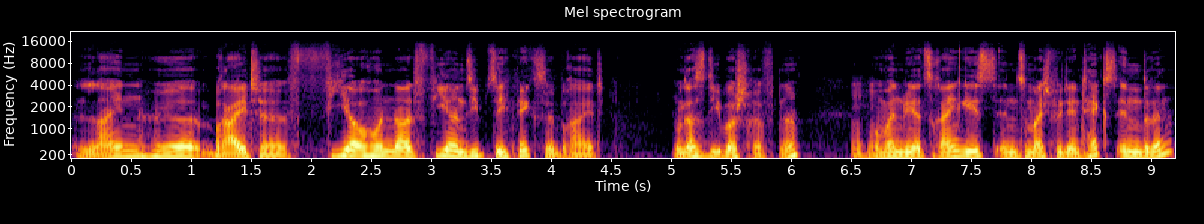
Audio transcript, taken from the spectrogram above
Leinhöhe, Breite, 474 Pixel breit. Und das ist die Überschrift, ne? Und wenn du jetzt reingehst in zum Beispiel den Text innen drin,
